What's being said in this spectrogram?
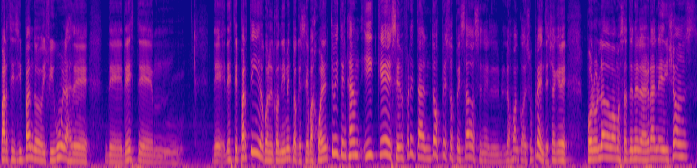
participando y figuras de de, este... De, este partido, con el condimento que se va a jugar en Twittenham y que se enfrentan dos pesos pesados en los bancos de suplentes, ya que por un lado vamos a tener al gran Eddie Jones,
